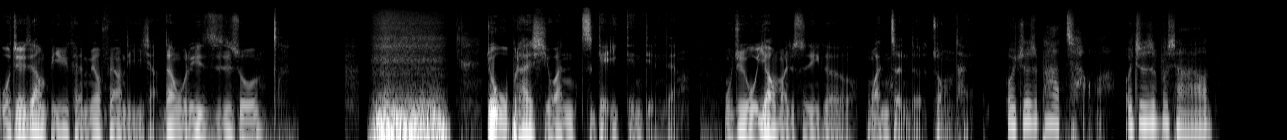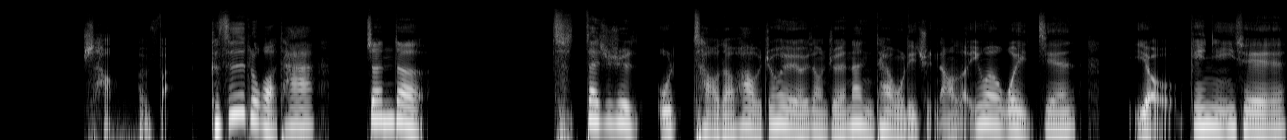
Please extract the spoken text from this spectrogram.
我觉得这样比喻可能没有非常理想，但我的意思只是说，就我不太喜欢只给一点点这样。我觉得我要么就是一个完整的状态。我就是怕吵啊，我就是不想要吵，很烦。可是如果他真的再继续无吵的话，我就会有一种觉得，那你太无理取闹了，因为我已经有给你一些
